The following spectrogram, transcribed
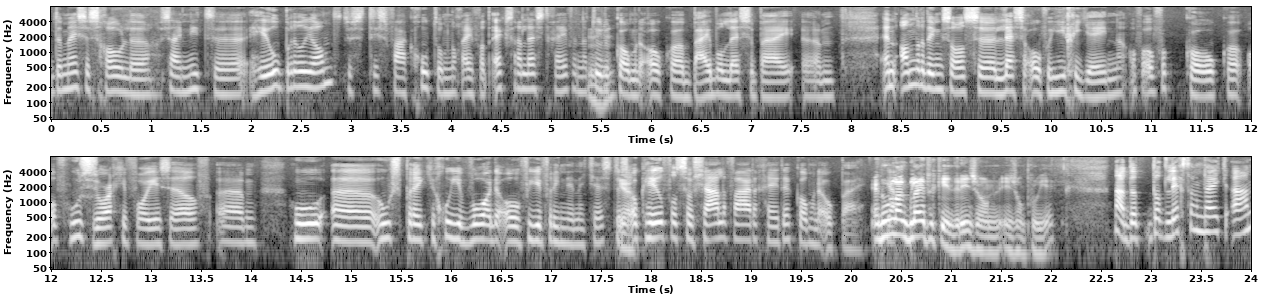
de meeste scholen zijn niet eh, heel briljant. Dus het is vaak goed om nog even wat extra les te geven. Natuurlijk Mhm. komen er ook eh, bijbellessen bij. ehm, en andere dingen zoals lessen over hygiëne of over koken. Of hoe zorg je voor jezelf. ehm, hoe, hoe spreek je goede woorden over je vriendinnetjes. Dus Ja. ook heel veel sociale vaardigheden komen er ook bij. En hoe Ja. lang blijven kinderen in zo'n in zo'n project? Nou, dat, dat ligt er een beetje aan.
